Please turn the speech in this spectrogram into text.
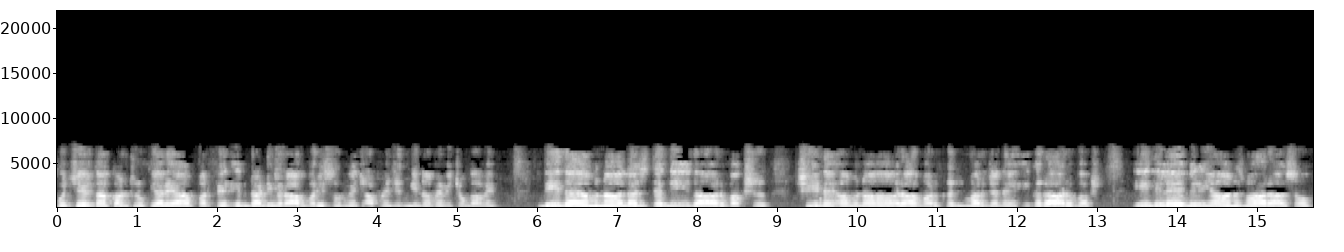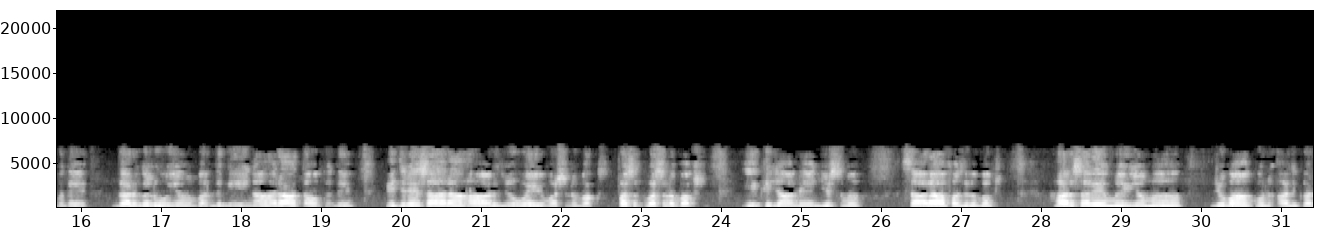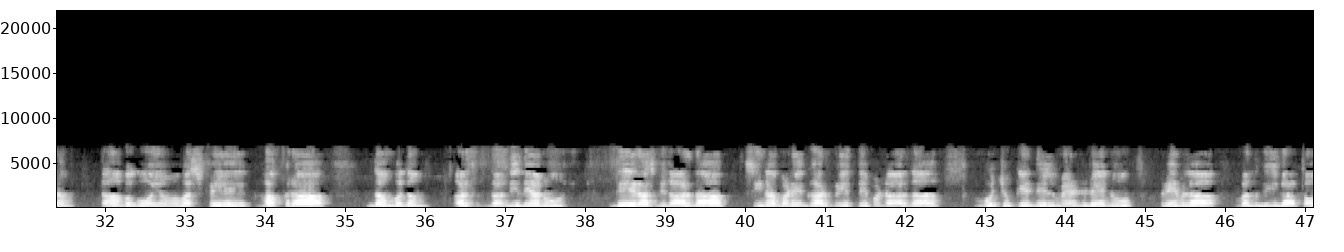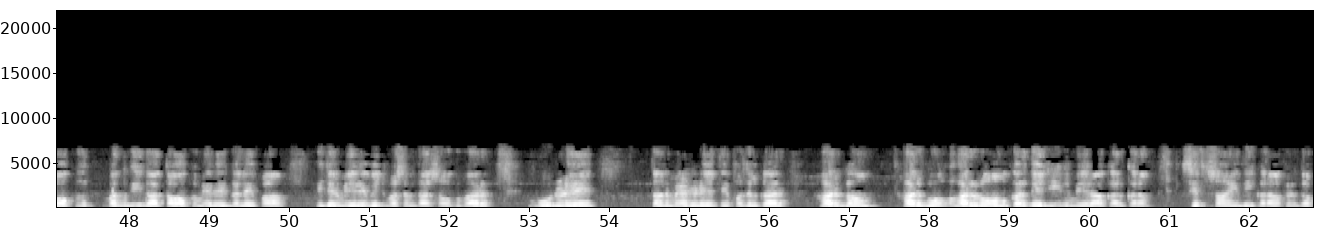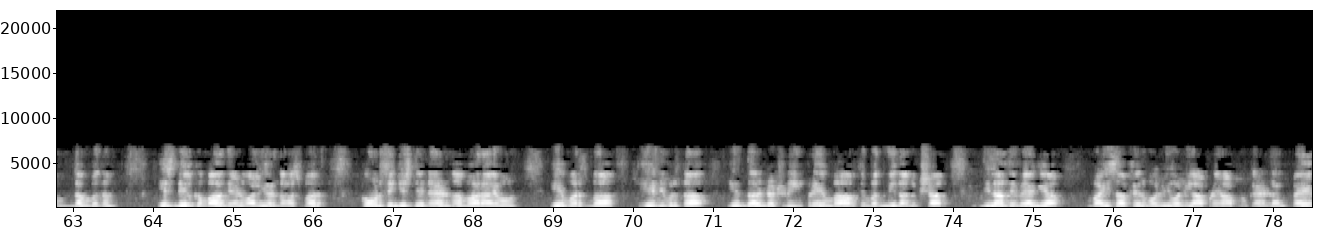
ਕੁਝ ਚਿਰ ਤਾਂ ਕੰਠ ਰੁਕਿਆ ਰਿਹਾ, ਪਰ ਫਿਰ ਇੱਕ ਡਾਢੀ ਵਿਰਾਗ ਭਰੀ ਸੁਰ ਵਿੱਚ ਆਪਣੇ ਜ਼ਿੰਦਗੀ ਨਾਮੇ ਵਿੱਚੋਂ ਗਾਵੇ। ਦੀਦ ਅਮਨਾ ਲਜ ਤੇ ਦੀਦਾਰ ਬਖਸ਼, ਛੀਨੇ ਅਮਨਾ ਰਾ ਮਰਖਜ ਮਰਜਨੇ ਇਕਰਾਰ ਬਖਸ਼। ਈ ਦਿਲੇ ਬਿਰਿਆਨ ਸਮਾਰਾ ਸੋਕ ਦੇ ਦਰਗਲੂਯਮ ਬੰਦਗੀ ਨਾਰਾ ਤੋਕ ਦੇ। ਹਿਜਰੇ ਸਾਰਾ ਆਰਜੂਏ ਵਸਲ ਬਖਸ਼ ਫਸਲ ਵਸਲ ਬਖਸ਼। ਈ ਖਜ਼ਾਨੇ ਜਿਸਮ ਸਾਰਾ ਫਜ਼ਲ ਬਖਸ਼। ਹਰ ਸਰੇ ਮਯਮ ਜੁਬਾ ਕੁਨ ਅਜ ਕਰਮ। ਤਾਂ ਬਗੋਇਮ ਵਸਫੇ ਹਕਰਾ ਦਮ ਬਦਮ। ਅਰਥ ਦਾ ਨੀਦਿਆਂ ਨੂੰ ਦੇ ਰਸ ਵਿਦਾਰ ਦਾ, ਸੀਨਾ ਬਣੇ ਘਰ ਭੇਤ ਦੇ ਭੰਡਾਰ ਦਾ। ਬੁੱਝ ਚੁੱਕੇ ਦਿਲ ਮੈਂਡੜੇ ਨੂੰ ਪ੍ਰੇਮ ਲਾ ਬੰਦਗੀ ਦਾ ਤੌਕ ਬੰਦਗੀ ਦਾ ਤੌਕ ਮੇਰੇ ਗਲੇ ਪਾ, ਹਿਜਰ ਮੇਰੇ ਵਿੱਚ ਵਸਲ ਦਾ ਸੌਕ ਭਰ ਬੂਢੜੇ ਤਨ ਮੈਂਡੜੇ ਤੇ ਫਜ਼ਲ ਕਰ। ਹਰ ਗਮ ਹਰ ਗੋ ਹਰ ਰੋਮ ਕਰਦੇ ਜੀਵ ਮੇਰਾ ਕਰ ਕਰਮ। ਸਿਫਤ ਸਾਈਂ ਦੀ ਕਰਾਂ ਫਿਰ ਦਮ ਦਮ ਬਦਮ ਇਸ ਦਿਲ ਕੰਬਾ ਦੇਣ ਵਾਲੀ ਅਰਦਾਸ ਪਰ ਕੌਣ ਸੀ ਜਿਸ ਦੇ ਨੈਣ ਨਾ ਭਰ ਆਏ ਹੋਣ? ਇਹ ਮਰਤਬਾ, ਇਹ ਨਿਮਰਤਾ, ਇਹ ਦਰ ਡਟਣੀ ਪ੍ਰੇਮ ਭਾਵ ਤੇ ਬੰਦਗੀ ਦਾ ਨਕਸ਼ਾ ਦਿਲਾਂ ਤੇ ਵਹਿ ਗਿਆ। ਭਾਈ ਸਾਹਿਬ ਫਿਰ ਹੌਲੀ ਹੌਲੀ ਆਪਣੇ ਆਪ ਨੂੰ ਕਹਿਣ ਲੱਗ ਪਏ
